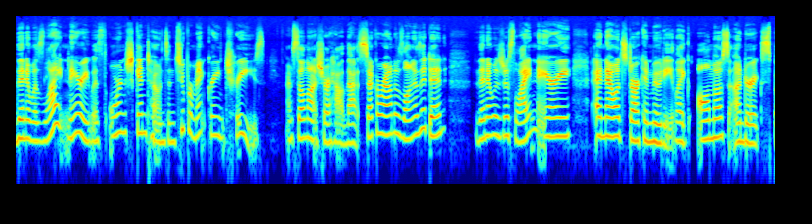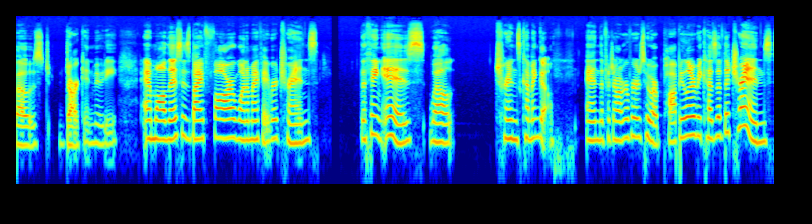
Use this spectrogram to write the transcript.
Then it was light and airy with orange skin tones and super mint green trees. I'm still not sure how that stuck around as long as it did. Then it was just light and airy, and now it's dark and moody, like almost underexposed dark and moody. And while this is by far one of my favorite trends, the thing is, well, trends come and go and the photographers who are popular because of the trends,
